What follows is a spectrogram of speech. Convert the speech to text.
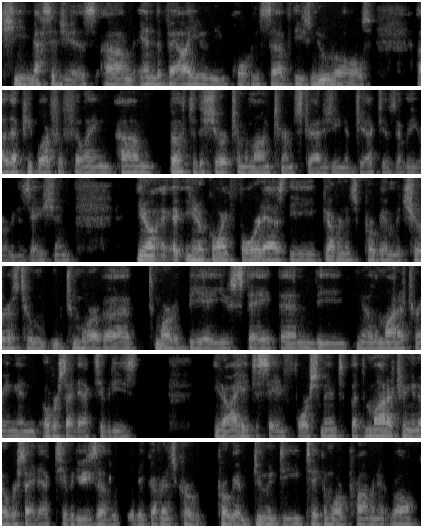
key messages um, and the value and the importance of these new roles uh, that people are fulfilling, um, both to the short term and long term strategy and objectives of the organization. You know, you know, going forward as the governance program matures to to more of a to more of a BAU state, then the you know the monitoring and oversight activities. You know, I hate to say enforcement, but the monitoring and oversight activities of the governance program do indeed take a more prominent role.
